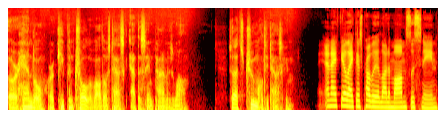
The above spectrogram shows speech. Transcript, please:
or handle or keep control of all those tasks at the same time as well. So that's true multitasking. And I feel like there's probably a lot of moms listening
